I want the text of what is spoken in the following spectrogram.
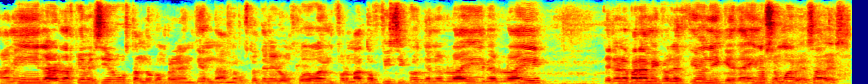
A mí la verdad es que me sigue gustando comprar en tienda. Me gusta tener un juego en formato físico, tenerlo ahí, verlo ahí tenerlo para mi colección y que de ahí no se mueve, ¿sabes?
